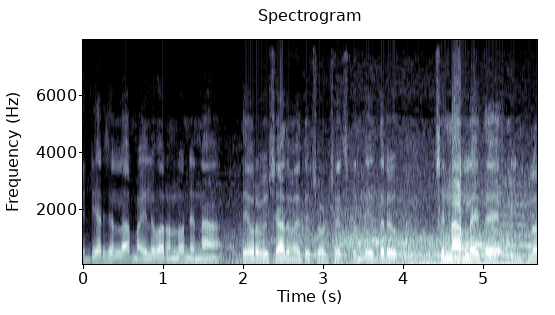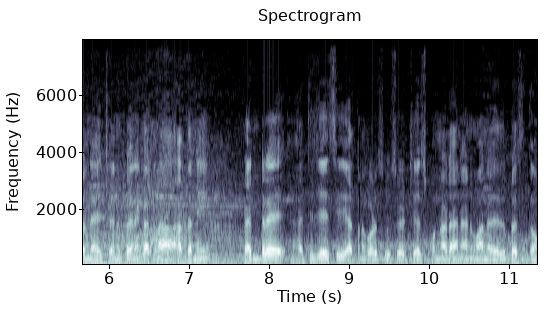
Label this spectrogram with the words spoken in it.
NTR జిల్లా మైలవరంలో నిన్న తీవ్ర విషాదం అయితే చోటు చేసుకుంది. ఇద్దరు చిన్నారులు అయితే ఇంట్లోనే చనిపోయిన ఘటన. అతని తండ్రే హత్య చేసి అతను కూడా సూసైడ్ చేసుకున్నాడు అనే అనుమానం అనేది ప్రస్తుతం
